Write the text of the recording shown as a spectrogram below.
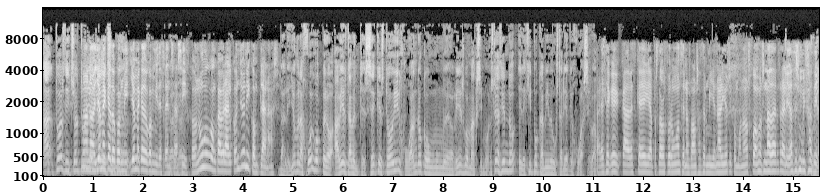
ah, tú has dicho el tuyo. No, no, yo me quedo con mi, yo me quedo con mi defensa, Vale, sí, con Hugo, con Cabral, con Johnny y con Planas. Vale, yo me la juego, pero abiertamente. Sé que estoy jugando con un eh, riesgo máximo. Estoy haciendo el equipo que a mí me gustaría que jugase. Vamos. Parece que cada vez que apostamos por un 11 nos vamos a hacer millonarios y como no nos jugamos nada, en realidad es muy fácil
